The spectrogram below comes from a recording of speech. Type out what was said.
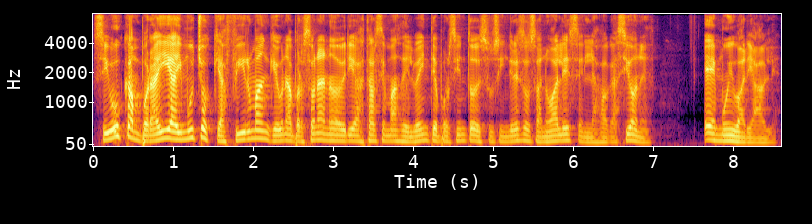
si buscan por ahí, hay muchos que afirman que una persona no debería gastarse más del 20% de sus ingresos anuales en las vacaciones. Es muy variable.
